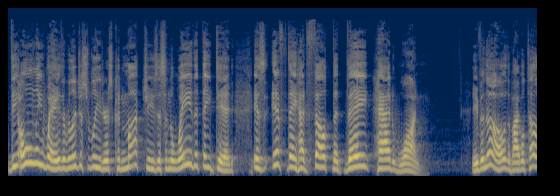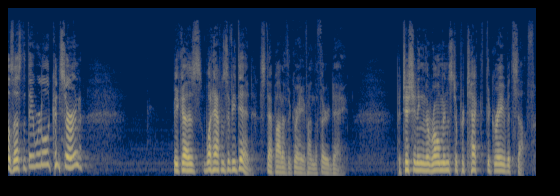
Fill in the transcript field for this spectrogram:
The only way the religious leaders could mock Jesus in the way that they did is if they had felt that they had won. Even though the Bible tells us that they were a little concerned because what happens if he did step out of the grave on the third day? Petitioning the Romans to protect the grave itself.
